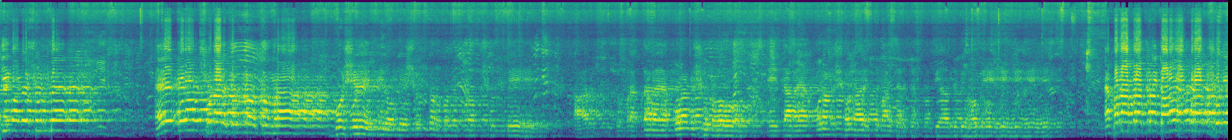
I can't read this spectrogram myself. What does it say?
কীভাবে শুনবে এই কোরআন শোনার জন্য তোমরা বসে নীরবে সুন্দরভাবে কোরআন শুনবে আর যদি তোমরা দাঁড়ায় কোরআন শোনো এই দাঁড়ায় কোরআন শোনায় তোমাদের জন্য বিয়াদবি হবে এখন আমরা যদি দাঁড়ায় কোরআন শুনি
